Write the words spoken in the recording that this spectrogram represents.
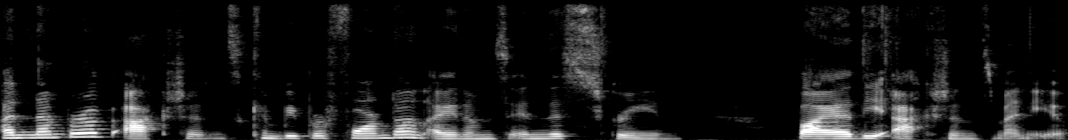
A number of actions can be performed on items in this screen via the Actions menu.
